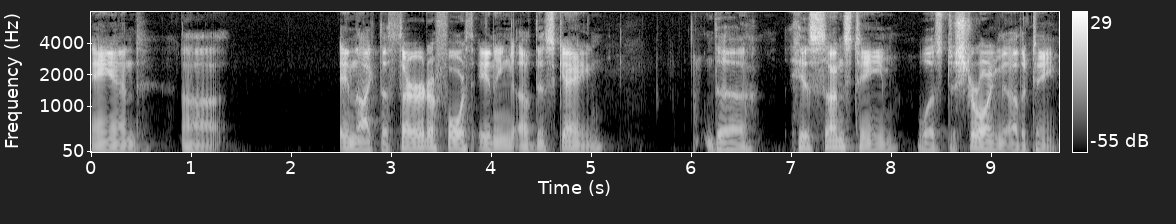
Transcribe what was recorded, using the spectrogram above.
and uh, in like the third or fourth inning of this game, the his son's team was destroying the other team.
